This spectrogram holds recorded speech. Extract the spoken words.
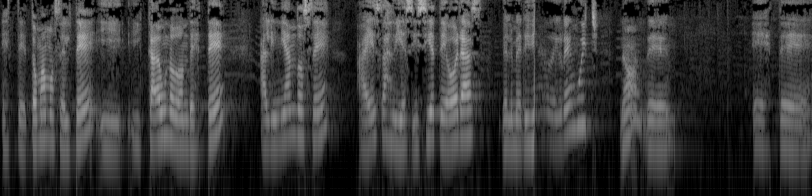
este, tomamos el té y, cada uno donde esté, alineándose a esas 17 horas del meridiano de Greenwich, ¿no? De, este,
